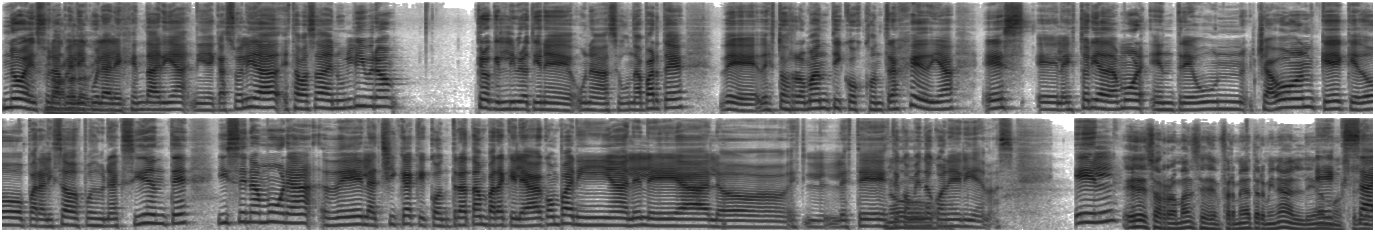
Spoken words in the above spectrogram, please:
No es una No, no la vi, película no legendaria ni de casualidad. Está basada en un libro. Creo que el libro tiene una segunda parte de, de estos románticos con tragedia. Es eh, la historia de amor entre un chabón que quedó paralizado después de un accidente y se enamora de la chica que contratan para que le haga compañía, le lea, lo, le esté, esté No. comiendo con él y demás. Él Es de esos romances de enfermedad terminal, digamos. género,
